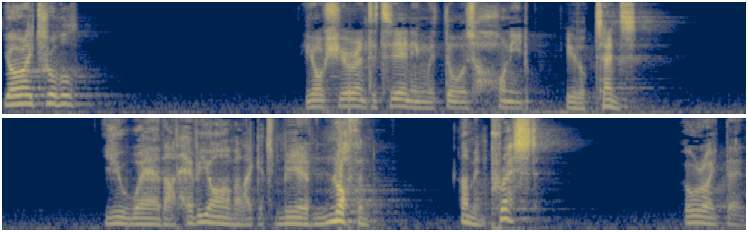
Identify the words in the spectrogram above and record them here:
You alright, Trouble? You're sure entertaining with those honeyed. You look tense. You wear that heavy armor like it's made of nothing. I'm impressed. Alright then.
